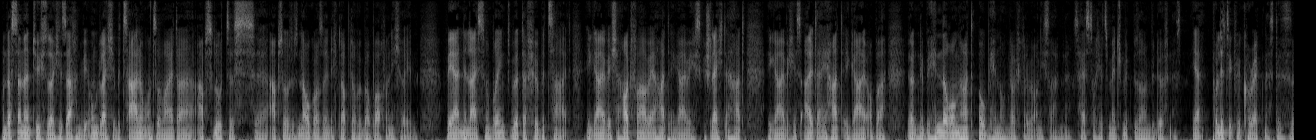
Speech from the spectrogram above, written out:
Und dass dann natürlich solche Sachen wie ungleiche Bezahlung und so weiter absolutes, äh, absolutes No-Go sind, ich glaube, darüber brauchen wir nicht reden. Wer eine Leistung bringt, wird dafür bezahlt. Egal welche Hautfarbe er hat, egal welches Geschlecht er hat, egal welches Alter er hat, egal ob er irgendeine Behinderung hat. Oh, Behinderung darf ich glaube ich auch nicht sagen. Ne? Das heißt doch jetzt Menschen mit besonderen Bedürfnissen. Ja, Political Correctness. Das ist so.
